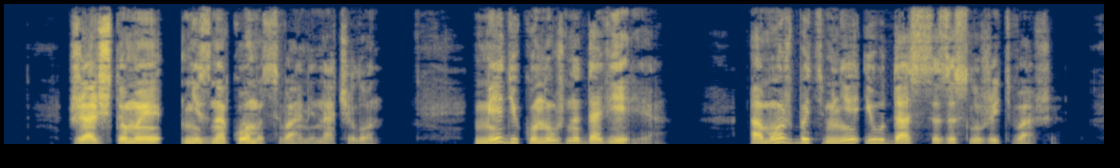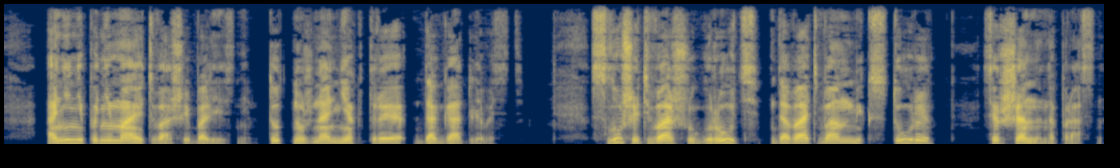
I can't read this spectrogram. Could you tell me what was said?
— Жаль, что мы не знакомы с вами, — начал он. — Медику нужно доверие, а может быть, мне и удастся заслужить ваше. Они не понимают вашей болезни, тут нужна некоторая догадливость. Слушать вашу грудь, давать вам микстуры совершенно напрасно.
